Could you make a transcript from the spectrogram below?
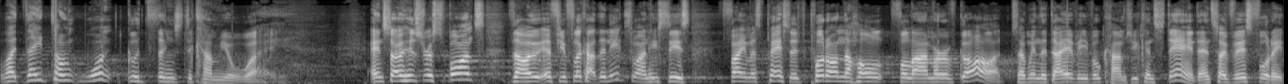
Like they don't want good things to come your way. And so his response, though, if you flick up the next one, he says, famous passage, put on the whole full armor of God. So when the day of evil comes, you can stand. And so, verse 14,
